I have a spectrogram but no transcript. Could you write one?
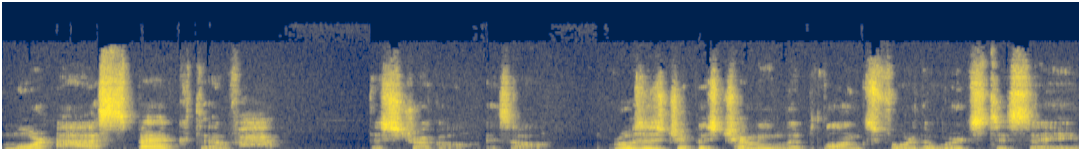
more aspect of the struggle, is all. Rose's drip as trembling lip longs for the words to say.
